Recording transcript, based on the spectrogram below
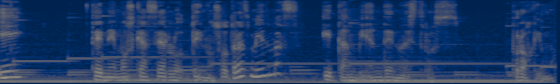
Y tenemos que hacerlo de nosotras mismas y también de nuestros prójimos.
